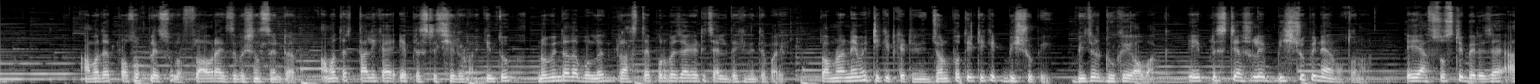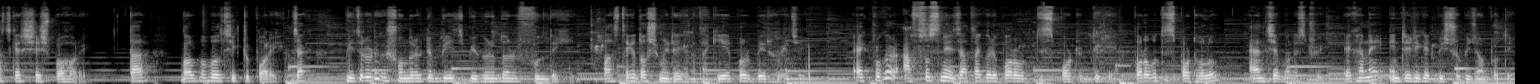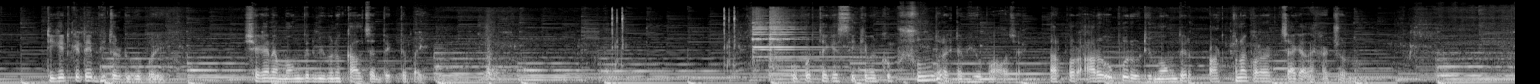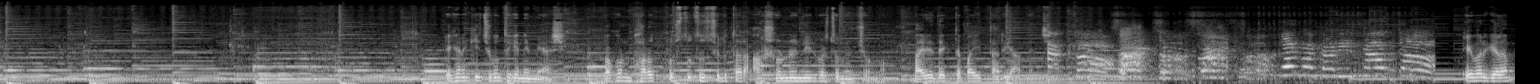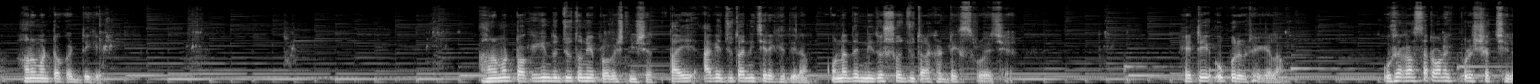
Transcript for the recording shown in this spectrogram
আমাদের প্রথম প্লেস হলো ফ্লাওয়ার এক্সিবিশন সেন্টার আমাদের তালিকায় এই প্লেসটি ছিল না, কিন্তু নবীন দাদা বললেন, রাস্তায় পূর্বে জায়গাটি চাইলে দেখে নিতে পারি। তো আমরা নেমে টিকিট কেটে নিই। জনপ্রতি টিকিট বিশ রুপি। ভিতরে ঢুকেই অবাক। এই প্লেসটি আসলে বিশ রুপি নেওয়ার মতো না। এই আফসোসটি বেড়ে যায় আজকের শেষ প্রহরে। তার গল্প বলছি একটু পরে। যাক, ভিতরে ঢুকে সুন্দর একটি ব্রিজ বিভিন্ন ধরনের ফুল দেখি। পাঁচ থেকে দশ মিনিট এখানে থাকি, এরপর বের হয়ে যাই। এক প্রকার আফসোস নিয়ে যাত্রা করে পরবর্তী স্পটের দিকে। পরবর্তী স্পট হলো অ্যানচে মনেস্ট্রি এখানে এন্ট্রি টিকিট বিশ জনপ্রতি টিকিট কেটে ভিতরে ঢুকে পড়ি। সেখানে মংদের বিভিন্ন কালচার দেখতে পাই। উপর থেকে সিকিমের খুব সুন্দর একটা ভিউ পাওয়া যায়। তারপর আরও উপরে উঠি মংদের প্রার্থনা করার জায়গা দেখার জন্য। এখানে কিছুক্ষণ থেকে নেমে আসি। তখন ভারত প্রস্তুত হচ্ছিল তার আসন্ন নির্বাচনের জন্য। বাইরে দেখতে পাই তারই আমেজ। এবার গেলাম হনুমান টকের দিকে। হনুমান টকে কিন্তু জুতো নিয়ে প্রবেশ নিষেধ, তাই আগে জুতা নিচে রেখে দিলাম। ওনাদের নিজস্ব জুতা রাখার ডেস্ক রয়েছে। হেঁটে উপরে উঠে গেলাম। উঠার রাস্তাটা অনেক পরিষ্কার ছিল।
